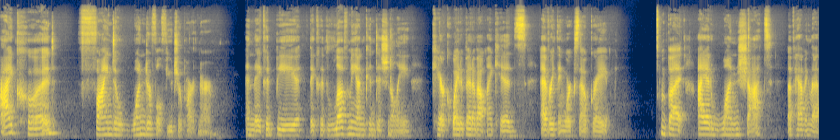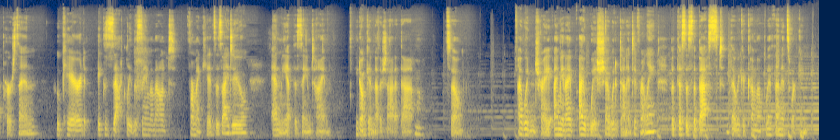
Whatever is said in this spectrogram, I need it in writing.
I could find a wonderful future partner. And they could be they could love me unconditionally care quite a bit about my kids. Everything works out great. But i had one shot of having that person who cared exactly the same amount for my kids as i do and me at the same time. You don't get another shot at that. So I wouldn't try. I mean, I, I wish I would have done it differently, but this is the best that we could come up with, and it's working.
